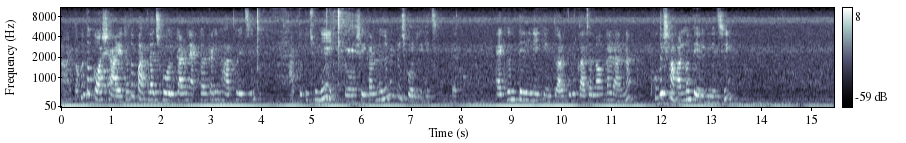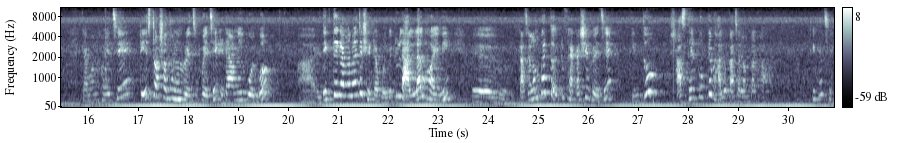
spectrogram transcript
আর তখন তো কষা, আর এটা তো পাতলা ঝোল, কারণ এক তরকারি ভাত হয়েছে। আর তো কিছু নেই, তো সেই কারণের জন্য একটু ঝোল রেখেছি, দেখো। একদম তেল নেই কিন্তু, আর পুরো কাঁচা লঙ্কা রান্না, খুবই সামান্য তেল দিয়েছি। কেমন হয়েছে? টেস্ট অসাধারণ হয়েছে, এটা আমি বলব। আর দেখতে কেমন হয়েছে সেটা বলব। একটু লাল লাল হয়নি কাঁচা লঙ্কার তো একটু ফ্যাকাশে হয়েছে, কিন্তু স্বাস্থ্যের পক্ষে ভালো কাঁচা লঙ্কা খাওয়া, ঠিক আছে?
